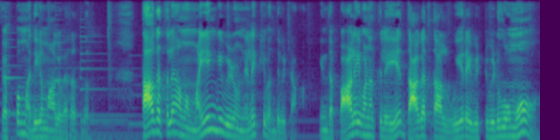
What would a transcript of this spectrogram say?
வெப்பம் அதிகமாக வேற இருந்தது தாகத்தில் அவன் மயங்கி விழும் நிலைக்கு வந்துவிட்டான் இந்த பாலைவனத்திலேயே தாகத்தால் உயிரை விட்டு விடுவோமோ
